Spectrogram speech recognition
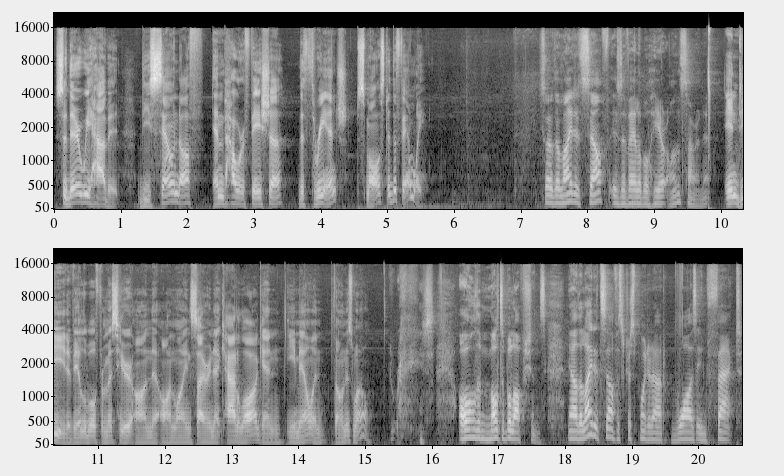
So there we have it, the Sound Off M-Power Fascia, the 3-inch, smallest of the family. So the light itself is available here on SirenNet? Indeed, available from us here on the online SirenNet catalog and email and phone as well. Right. All the multiple options. Now the light itself, as Chris pointed out, was in fact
